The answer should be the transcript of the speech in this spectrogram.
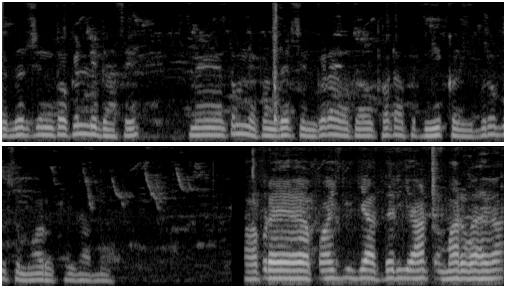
આપણે દર્શન તો કરી લીધા છે. ને તમને પણ દર્શન કરાવ્યા તો ફટાફટ નીકળીએ. બરોબર છે? મોડું થઈ જાય બહુ આપણે પહોંચી ગયા દરિયા આંટો મારવા આવ્યા.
